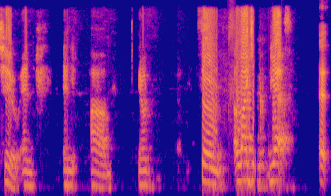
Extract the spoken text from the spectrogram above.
too. And and um, you know, so Elijah, yes. It,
